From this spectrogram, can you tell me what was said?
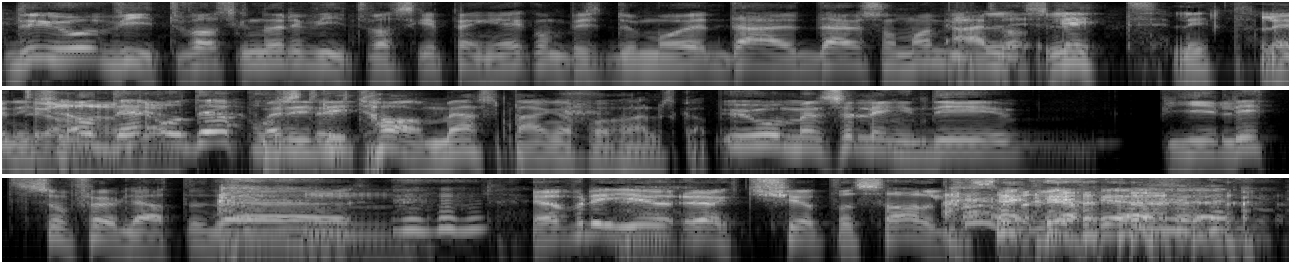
Du jo hvitvasker når du hvitvasker penger, kompis. Du må, det, er, det er jo sånn man Ja, hvitvasker. litt. litt, men, ikke. Ja, og det, og det er men de tar mest penger for fellesskapet. Jo, men så lenge de gir litt, så føler jeg at det Ja, for det gir jo økt kjøp og salg. Så.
